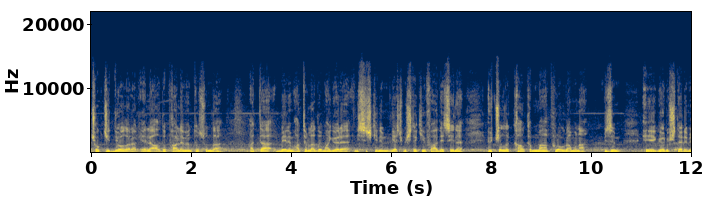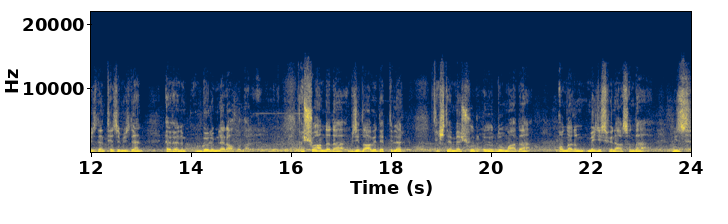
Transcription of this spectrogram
çok ciddi olarak ele aldı. Parlamentosunda hatta benim hatırladığıma göre Lisişkin'in geçmişteki ifadesiyle 3 yıllık kalkınma programına bizim e, görüşlerimizden, tezimizden efendim bölümler aldılar. Şu anda da bizi davet ettiler. İşte meşhur e, Duma'da onların meclis binasında biz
